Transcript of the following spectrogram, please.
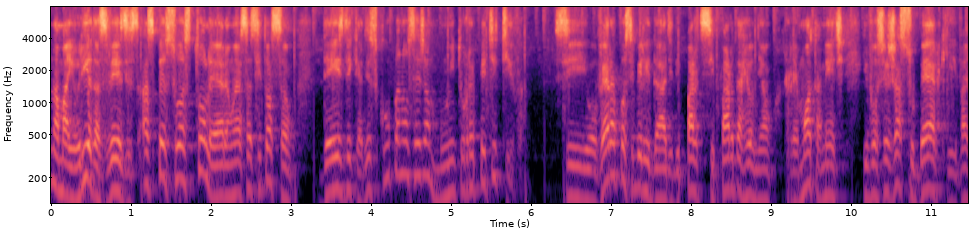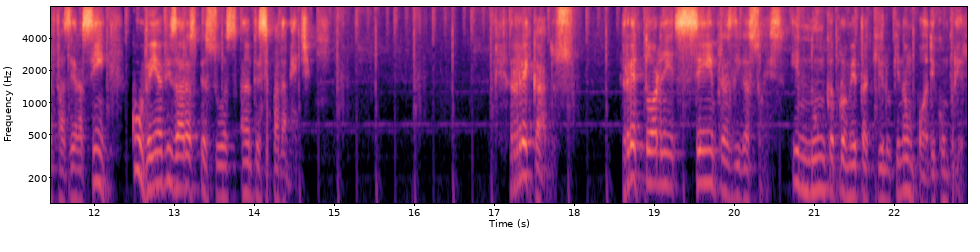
Na maioria das vezes, as pessoas toleram essa situação, desde que a desculpa não seja muito repetitiva. Se houver a possibilidade de participar da reunião remotamente e você já souber que vai fazer assim, convém avisar as pessoas antecipadamente. Recados. Retorne sempre as ligações e nunca prometa aquilo que não pode cumprir.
